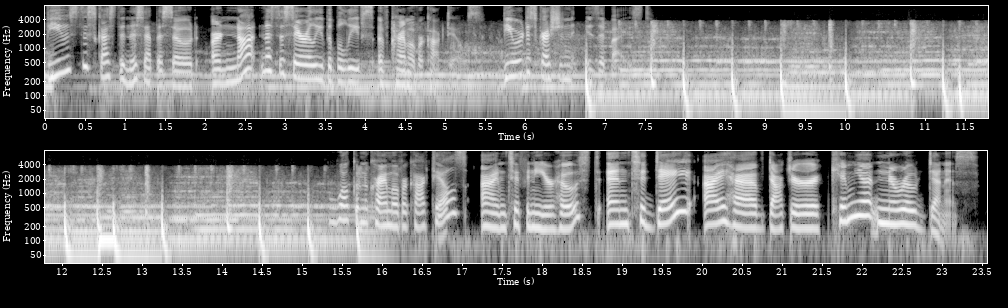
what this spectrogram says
Views discussed in this episode are not necessarily the beliefs of Crime Over Cocktails. Viewer discretion is advised. Welcome to Crime Over Cocktails. I'm Tiffany, your host, and today I have Dr. Kimya Nuru Dennis.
